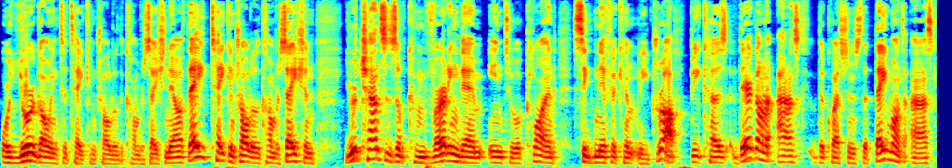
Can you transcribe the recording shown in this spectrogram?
or you're going to take control of the conversation. Now, if they take control of the conversation, your chances of converting them into a client significantly drop because they're going to ask the questions that they want to ask,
